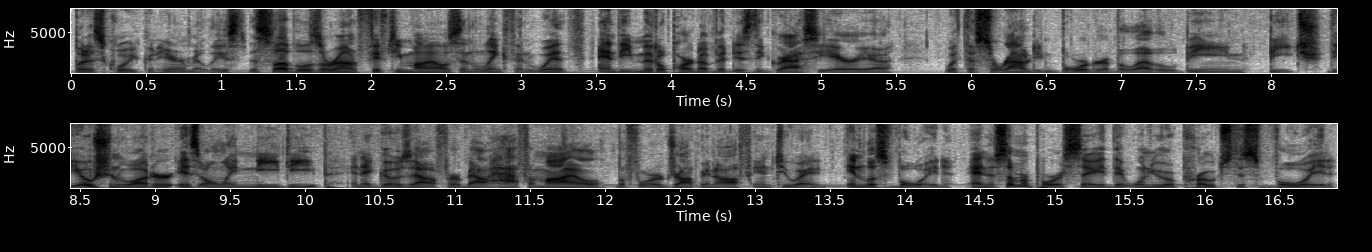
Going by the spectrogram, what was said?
but it's cool you can hear them at least. This level is around 50 miles in length and width, and the middle part of it is the grassy area, with the surrounding border of the level being beach. The ocean water is only knee deep and it goes out for about half a mile before dropping off into an endless void. And some reports say that when you approach this void,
